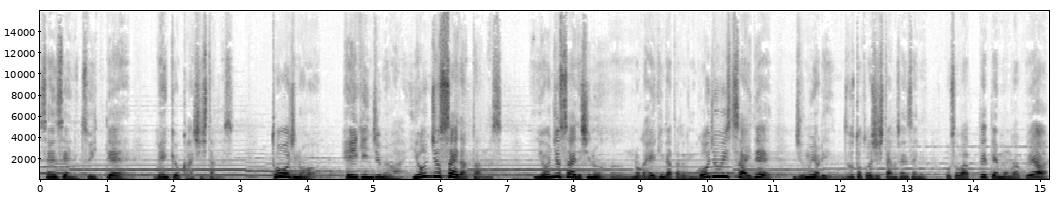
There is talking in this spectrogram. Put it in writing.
先生について勉強を開始したんです。当時の平均寿命は40歳だったんです。40歳で死ぬのが平均だった時に51歳で自分よりずっと年下の先生に教わって天文学や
